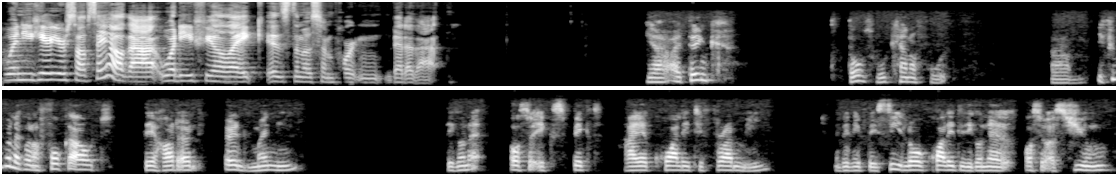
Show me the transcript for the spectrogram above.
When you hear yourself say all that, what do you feel like is the most important bit of that? Yeah, I think those who can afford. Um, if people are going to fork out their hard earned money, they're going to also expect higher quality from me and then if they see low quality, they're going to also assume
